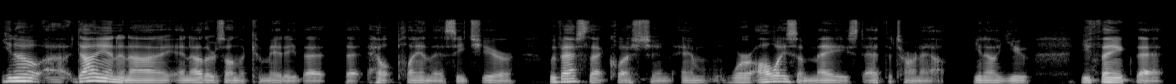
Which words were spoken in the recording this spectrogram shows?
You know, uh, Diane and I and others on the committee that that help plan this each year, we've asked that question, and we're always amazed at the turnout. You know, you you think that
